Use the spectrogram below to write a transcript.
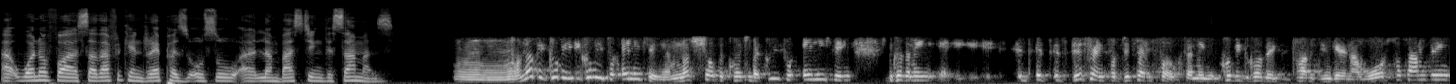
uh, one of our South African rappers also uh, lambasting the SAMAs. Mm, look, it could be it could be for anything. I'm not sure of the question, but it could be for anything because I mean, it, it, it's different for different folks. I mean, it could be because they probably didn't get an award for something,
